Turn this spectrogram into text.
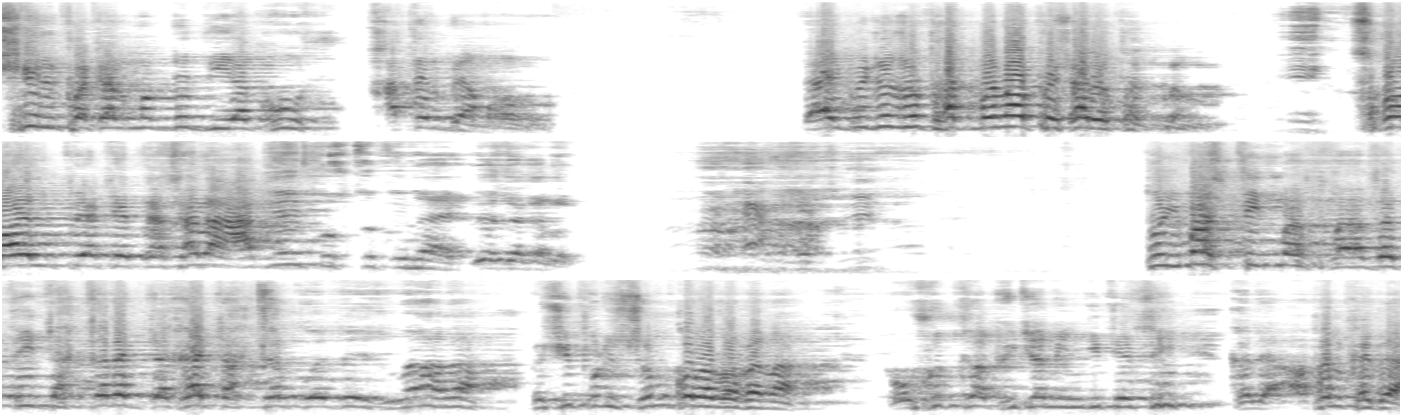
শিলপাটার মধ্যে দিয়া ঘুষ, হাতের ব্যায়াম হবে। ডায়াবেটিসও থাকবে না, প্রেশারও থাকবে না। ছয় প্যাকেট, তাছাড়া আগেই প্রস্তুতি নেয় বেজা গেল। দুই মাস, তিন মাস না যায়, তুই ডাক্তারের দেখায় ডাক্তার করে দিস। না না, বেশি পরিশ্রম করা যাবে না। ওষুধ খা, ভিটামিন দিতেছি খালি আপেল খাইবা,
